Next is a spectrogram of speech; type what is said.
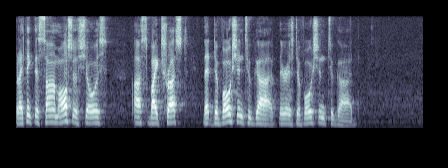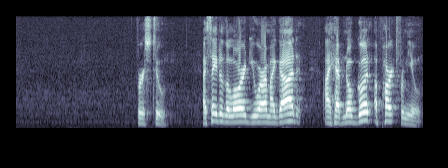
But I think this psalm also shows us by trust that devotion to God, there is devotion to God. Verse 2 I say to the Lord, You are my God. I have no good apart from you.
